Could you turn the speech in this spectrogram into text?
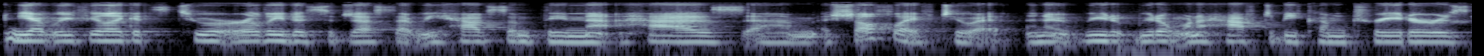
And yet we feel like it's too early to suggest that we have something that has um, a shelf life to it. And it, we, we don't want to have to become traders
